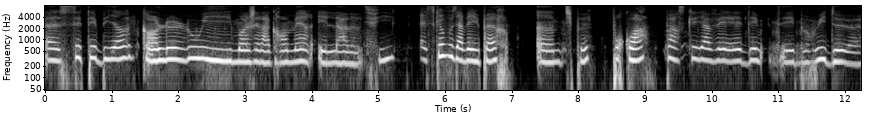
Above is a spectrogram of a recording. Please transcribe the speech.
Euh, C'était bien quand le loup mangeait la grand-mère et la fille. Est-ce que vous avez eu peur? Un petit peu. Pourquoi? Parce qu'il y avait des, des bruits de, euh,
